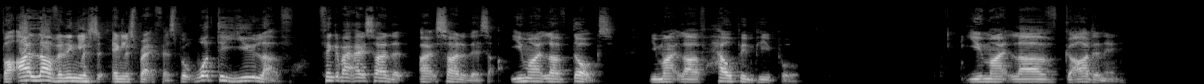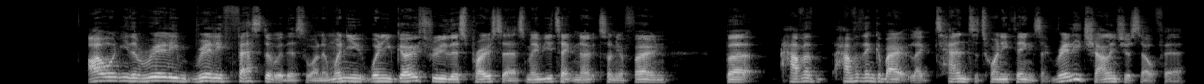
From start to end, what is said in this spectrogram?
But I love an English English breakfast. But what do you love? Think about outside of, outside of this. You might love dogs. You might love helping people. You might love gardening. I want you to really, really fester with this one. And when you when you go through this process, maybe you take notes on your phone, but have a have a think about like 10 to 20 things. Like really challenge yourself here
